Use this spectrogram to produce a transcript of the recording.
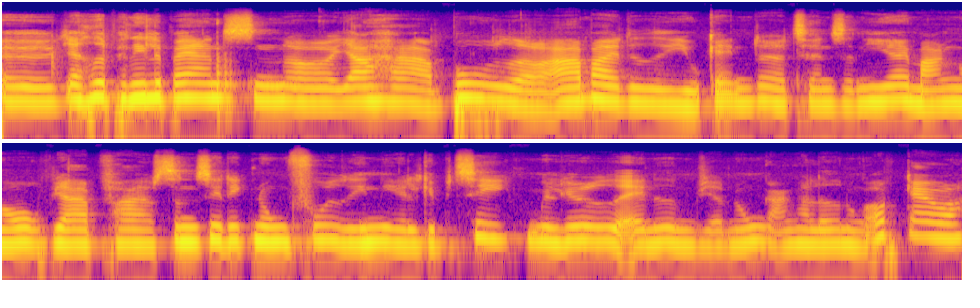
Øh, jeg hedder Pernille Bærensen, og jeg har boet og arbejdet i Uganda og Tanzania i mange år. Jeg har sådan set ikke nogen fod inde i LGBT-miljøet, andet end jeg nogle gange har lavet nogle opgaver.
